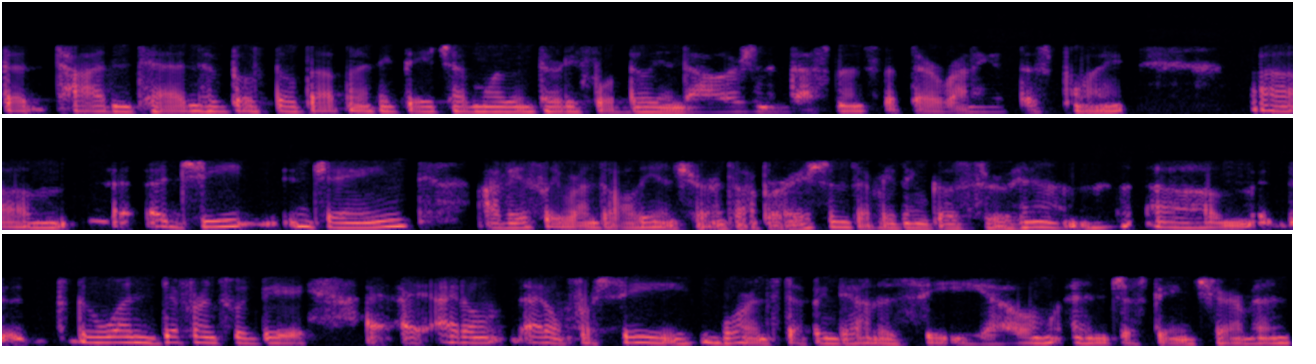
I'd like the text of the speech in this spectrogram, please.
that Todd and Ted have both built up, and I think they each have more than thirty four billion dollars in investments that they're running at this point. Um, Ajit Jain obviously runs all the insurance operations. Everything goes through him. Um, the, the, one difference would be I, I, don't I don't foresee Warren stepping down as CEO and just being chairman.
